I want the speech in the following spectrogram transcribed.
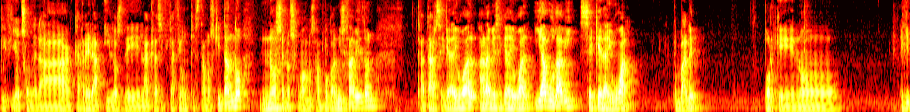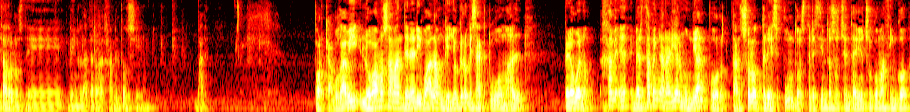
18 de la carrera y 2 de la clasificación que estamos quitando. No se los sumamos tampoco a Luis Hamilton. Qatar se queda igual, Arabia se queda igual y Abu Dhabi se queda igual. ¿Vale? Porque no... He quitado los de, Inglaterra de Hamilton, sí, ¿no? Vale. Porque Abu Dhabi lo vamos a mantener igual, aunque yo creo que se actuó mal pero bueno, eh, Verstappen ganaría el Mundial por tan solo 3 puntos, 388,5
